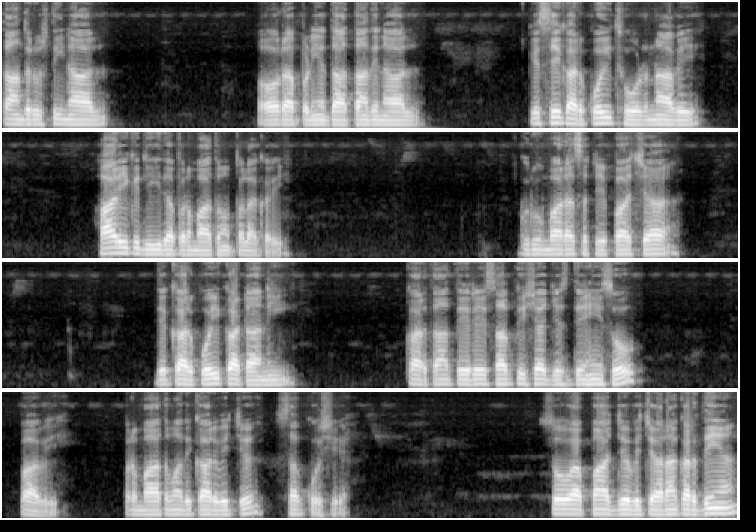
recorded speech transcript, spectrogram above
ਤੰਦਰੁਸਤੀ ਨਾਲ ਔਰ ਆਪਣੀਆਂ ਦਾਤਾਂ ਦੇ ਨਾਲ ਕਿਸੇ ਘਰ ਕੋਈ ਥੋੜ ਨਾ ਆਵੇ, ਹਰ ਇੱਕ ਜੀ ਦਾ ਪਰਮਾਤਮਾ ਭਲਾ ਕਰੇ। ਗੁਰੂ ਮਹਾਰਾਜ ਸੱਚੇ ਪਾਤਸ਼ਾਹ ਦੇ ਘਰ ਕੋਈ ਘਾਟਾ ਨਹੀਂ, ਘਰ ਤਾਂ ਤੇਰੇ ਸਭ ਕੁਛ ਹੈ ਜਿਸ ਦੇ ਹੀ ਸੋ ਭਾਵੇ। ਪਰਮਾਤਮਾ ਦੇ ਘਰ ਵਿੱਚ ਸਭ ਕੁਝ ਹੈ ਸੋ ਆਪਾਂ ਅੱਜ ਵਿਚਾਰਾਂ ਕਰਦੇ ਹਾਂ।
